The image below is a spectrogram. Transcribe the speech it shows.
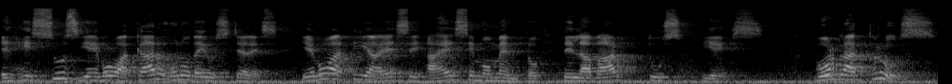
eh, Jesús llevó a cada uno de ustedes, llevó a ti a ese, a ese momento de lavar tus pies. Por la cruz,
